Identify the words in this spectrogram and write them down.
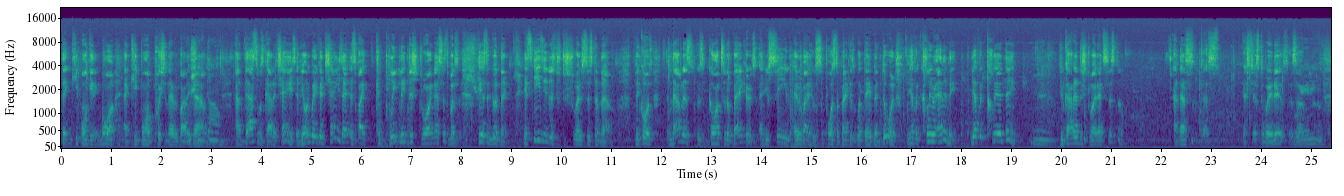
they can keep on getting more and keep on pushing everybody Pushing down. down. And that's what's got to change. And the only way you can change that is by completely destroying that system. But here's the good thing: it's easy to destroy the system now. Because now this is going to the bankers, and you see everybody who supports the bankers what they've been doing. You have a clear enemy. You have a clear thing. Mm. You got to destroy that system, and that's that's that's just the way it is. It's a, it is.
